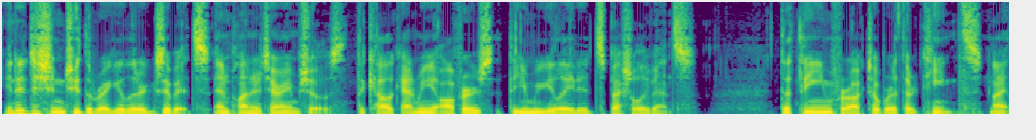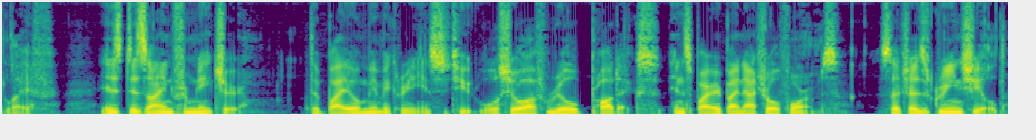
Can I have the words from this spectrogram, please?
In addition to the regular exhibits and planetarium shows, the Cal Academy offers theme related special events. The theme for October 13th's Nightlife is Design from Nature. The Biomimicry Institute will show off real products inspired by natural forms, such as Green Shield,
